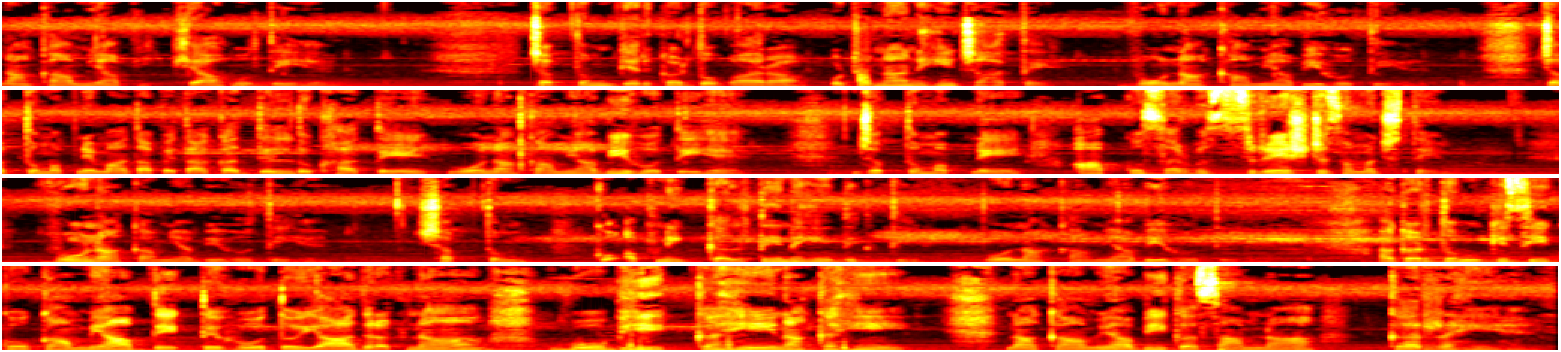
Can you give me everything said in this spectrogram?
नाकामयाबी क्या होती है? जब तुम गिरकर दोबारा उठना नहीं चाहते, वो नाकामयाबी होती है। जब तुम अपने माता पिता का दिल दुखाते, वो नाकामयाबी होती है। जब तुम अपने आप को सर्वश्रेष्ठ समझते, वो नाकामयाबी होती है। जब तुम को अपनी गलती नहीं दिखती, वो नाकामयाबी होती है। अगर तुम किसी को कामयाब देखते हो तो याद रखना, वो भी कहीं ना कहीं नाकामयाबी का सामना कर रहे हैं।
